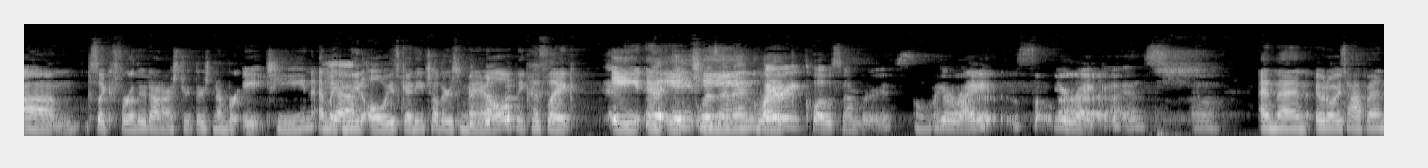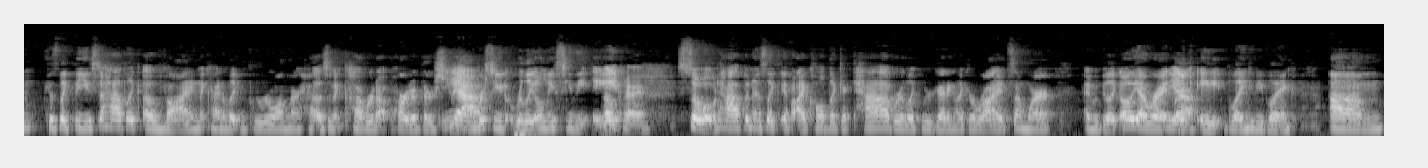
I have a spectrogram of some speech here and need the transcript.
um it's like further down our street there's number 18 and like Yeah. we'd always get each other's mail because like 8 and the 18 eight was in it. like Very close numbers. oh my god. You're God, right. so You're right, guys. Ugh. And then it would always happen because like they used to have like a vine that kind of like grew on their house and it covered up part of their street Yeah. number so you'd really only see the 8. Okay. So what would happen is like if I called like a cab or like we were getting like a ride somewhere and we'd be like, oh yeah, we're at Yeah. like eight blankety blank. Um,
